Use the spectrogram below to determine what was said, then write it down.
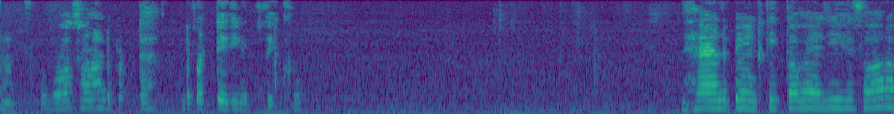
ਹਾਂ, ਬਹੁਤ ਸੋਹਣਾ ਦੁਪੱਟਾ ਹੈ। ਦੁਪੱਟੇ ਦੀ ਲੁੱਕ ਦੇਖੋ। ਹੈਂਡ ਪੇਂਟ ਕੀਤਾ ਹੋਇਆ ਜੀ ਇਹ ਸਾਰਾ।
